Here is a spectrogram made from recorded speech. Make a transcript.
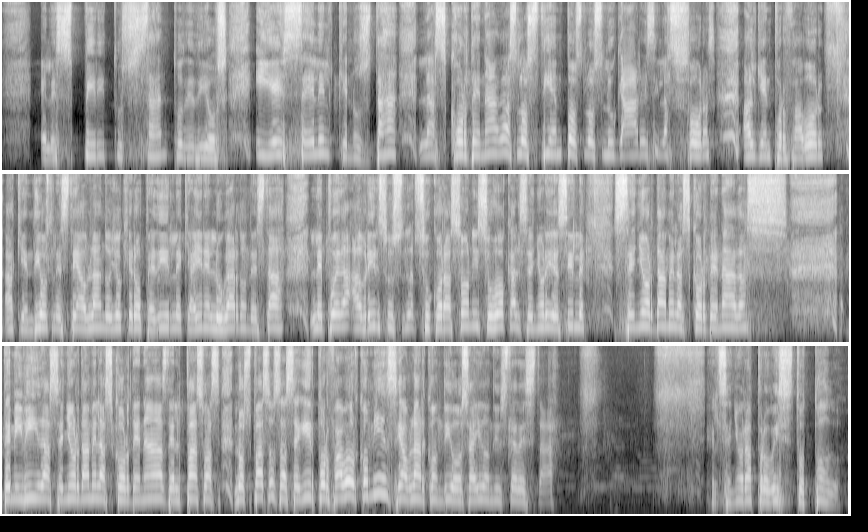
el Espíritu Santo de Dios y es Él el que nos da las coordenadas, los tiempos, los lugares y las horas. Alguien, por favor, a quien Dios le esté hablando, yo quiero pedirle que ahí en el lugar donde está le pueda abrir su, corazón y su boca al Señor y decirle, Señor, dame las coordenadas de mi vida, Señor, dame las coordenadas del paso, los pasos a seguir. Por favor, comience a hablar con Dios ahí donde usted está. El Señor ha provisto todo.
